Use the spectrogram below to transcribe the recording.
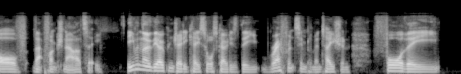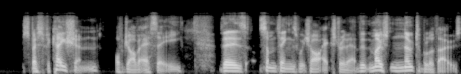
of that functionality even though the OpenJDK source code is the reference implementation for the specification of Java SE, there's some things which are extra there. The, the most notable of those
